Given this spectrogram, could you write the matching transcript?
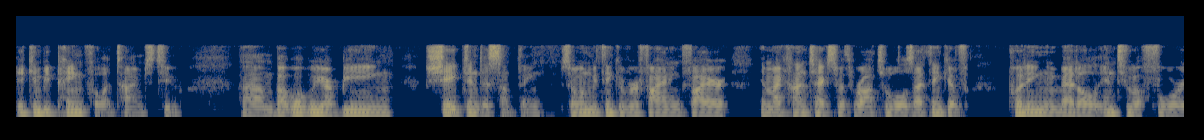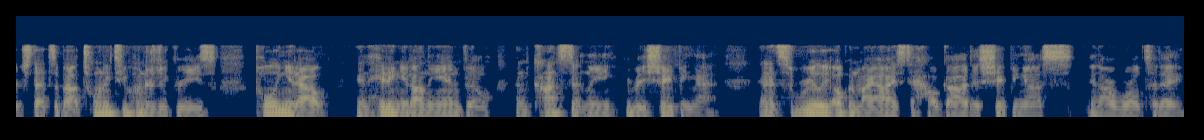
it can be painful at times too um, but what we are being shaped into something so when we think of refining fire in my context with RAWtools i think of putting metal into a forge that's about 2200 degrees pulling it out and hitting it on the anvil and constantly reshaping that and it's really opened my eyes to how God is shaping us in our world today.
